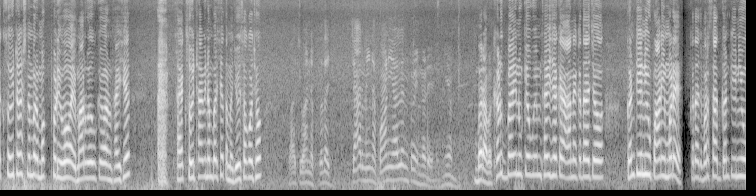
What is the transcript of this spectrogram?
એકસો અઠાવીસ નંબર મગફળી હોવાય મારું એવું કહેવાનું થાય છે. આ એકસો અઠ્ઠાવીસ નંબર છે તમે જોઈ શકો છો. પાછું આને કદાચ ચાર મહિના પાણી હાલે ને તોય નડે નહીં એમ. બરાબર. ખેડૂતભાઈનું કેવું એમ થાય છે કે આને કદાચ કન્ટિન્યુ પાણી મળે કદાચ વરસાદ કન્ટિન્યુ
